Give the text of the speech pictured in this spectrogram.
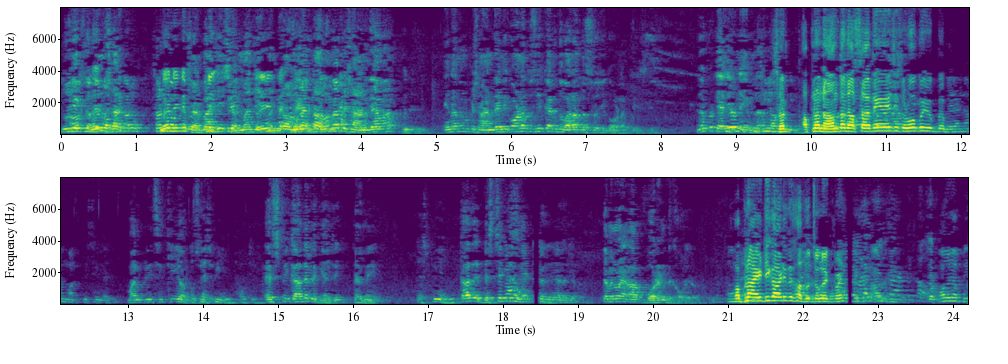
ਤੁਸੀਂ ਇੱਕ ਦੂਜੇ ਨੂੰ ਛੱਡ- ਨਹੀਂ ਨਹੀਂ ਨਹੀਂ ਸ਼ਰਮਾ ਜੀ ਸ਼ਰਮਾ ਜੀ ਇੱਕ ਮਿੰਟ, ਤੁਹਾਨੂੰ ਮੈਂ ਤੁਹਾਨੂੰ ਮੈਂ ਪਛਾਣਦਿਆ ਵਾਂ। ਇਹਨਾਂ ਨੂੰ ਪਛਾਣਦੇ ਨਹੀਂ ਕੌਣ ਹੈ ਤੁਸੀਂ ਕਰ ਦੁਬਾਰਾ ਦੱਸੋ ਜੀ ਕੌਣ ਹੈ ਪਲੀਜ਼ ਜਦ ਕੋ ਟੈਲ ਯੋਰ ਨੇਮ ਸਰ ਆਪਣਾ ਨਾਮ ਤਾਂ ਦੱਸ ਸਕਦੇ ਆ ਇਹ ਚ ਥੋੜਾ ਕੋਈ ਮੇਰਾ ਨਾਮ ਮਨਪ੍ਰੀਤ ਸਿੰਘ ਹੈ ਜੀ। ਮਨਪ੍ਰੀਤ ਸਿੰਘ ਕੀ ਹੋ ਤੁਸੀਂ? ਐਸਪੀ ਐਸਪੀ ਕਾਦੇ ਲੱਗਿਆ ਜੀ? ਟੈਲ ਮੀ ਐਸਪੀ ਹਾਂ। ਕਾਦੇ ਡਿਸਟ੍ਰਿਕਟ ਦੇ ਹੋ? ਤੇ ਮੈਨੂੰ ਆਪ ਵਾਰੰਟ ਦਿਖਾਓ ਜਰਾ। ਆਪਣਾ ਆਈਡੀ ਕਾਰਡ ਹੀ ਦਿਖਾ ਦਿਓ ਚਲੋ ਇੱਕ ਮਿੰਟ। ਆਓ ਜੀ ਆਪਣੀ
